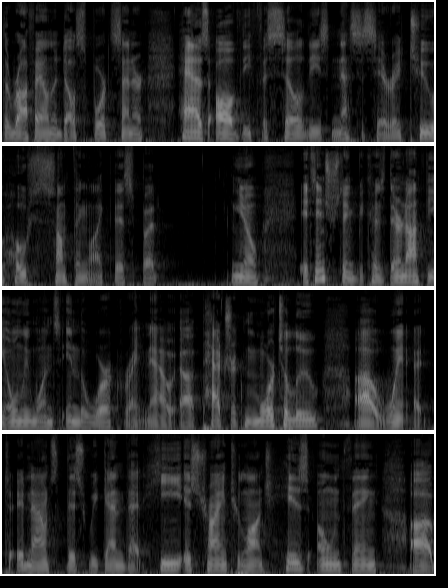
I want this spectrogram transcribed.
the Rafael Nadal Sports Center has all the facilities necessary to host something like this, but you know, it's interesting because they're not the only ones in the work right now. Uh, Patrick Mouratoglou uh, went, uh, announced this weekend that he is trying to launch his own thing. Uh,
